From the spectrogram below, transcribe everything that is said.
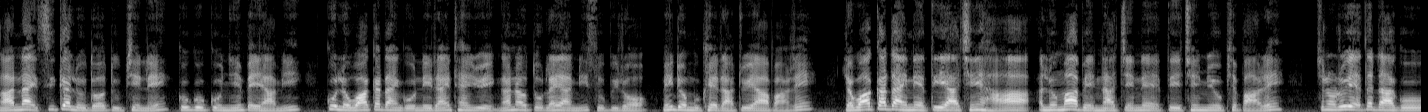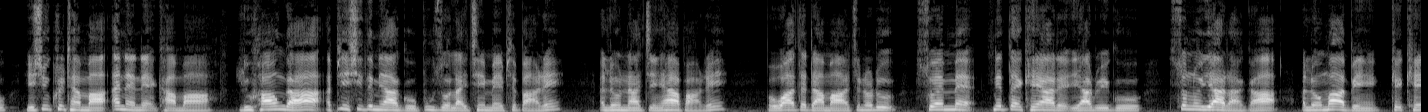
ငါ၌စီကပ်လိုသောသူဖြစ်လင်ကိုကိုကိုညင်းပယ်ရမည်ကိုလဝါကတိုင်ကိုနေတိုင်းထမ်း၍ငါနောက်သို့လိုက်ရမည်ဆိုပြီးတော့မိန့်တော်မူခဲ့တာတွေ့ရပါတယ်လဝါကတိုင်နဲ့တေရချင်းဟာအလွန်မှပင်နာကျင်တဲ့တေချင်းမျိုးဖြစ်ပါတယ် ကျွန်တော်တို့ရဲ့အသက်တာကိုယေရှုခရစ်ထံမှာအနံ့တဲ့အခါမှာလူဟောင်းကအပြစ်ရှိသမျှကိုပူဇော်လိုက်ခြင်းပဲဖြစ်ပါတယ်အလွန်နာကျင်ရပါတယ်ဘဝအသက်တာမှာကျွန်တော်တို့ဆွဲမဲ့နှစ်သက်ခဲ့ရတဲ့အရာတွေကိုစွန့်လွတ်ရတာကအလွန်မှပင်ခက်ခဲ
